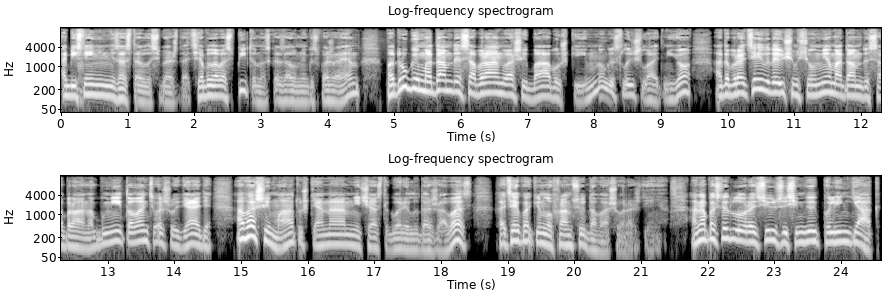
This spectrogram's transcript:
Объяснение не заставило себя ждать. «Я была воспитана», — сказала мне госпожа Н., «подругой мадам де Сабран, вашей бабушки, и много слышала от нее о доброте и выдающемся уме мадам де Сабран, об уме и таланте вашего дяди, о вашей матушке. Она мне часто говорила даже о вас, хотя и покинула Францию до вашего рождения. Она последовала в Россию за семьей Полиньяк,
